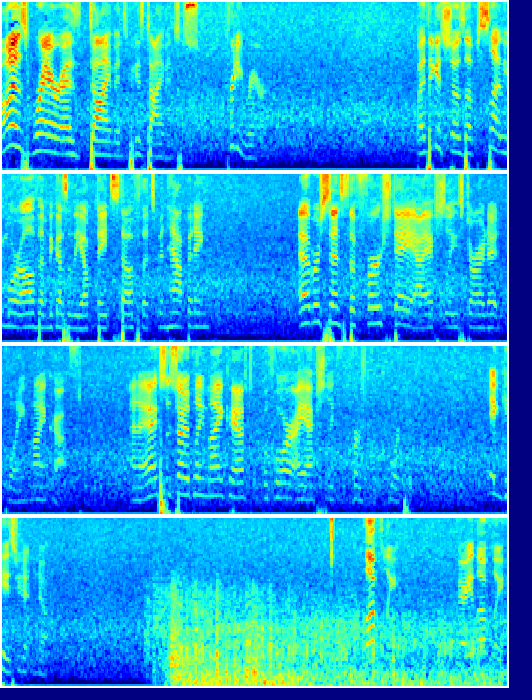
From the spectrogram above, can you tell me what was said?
Not as rare as diamonds because diamonds is pretty rare. But I think it shows up slightly more often because of the update stuff that's been happening. Ever since the first day I actually started playing Minecraft. And I actually started playing Minecraft before I actually first recorded. In case you didn't know. Lovely. Very lovely.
